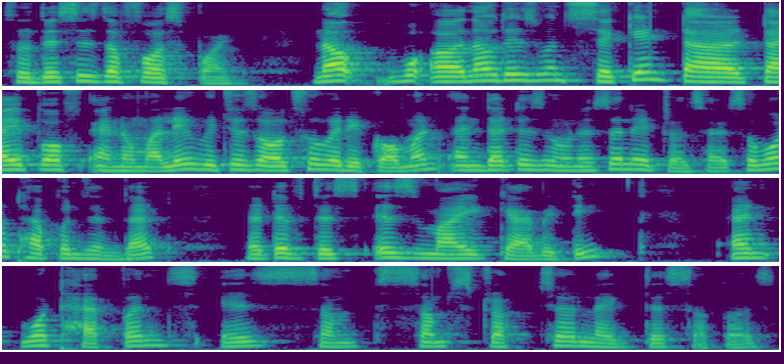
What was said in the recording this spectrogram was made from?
So this is the first point now uh, now there is one second uh, type of anomaly which is also very common and that is known as the lateral side. So what happens in that? That if this is my cavity and what happens is some some structure like this occurs.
